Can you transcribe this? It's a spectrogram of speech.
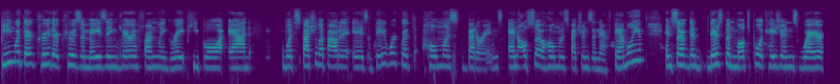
being with their crew. Their crew is amazing, very friendly, great people. And what's special about it is they work with homeless veterans and also homeless veterans and their family. And so then there's been multiple occasions where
